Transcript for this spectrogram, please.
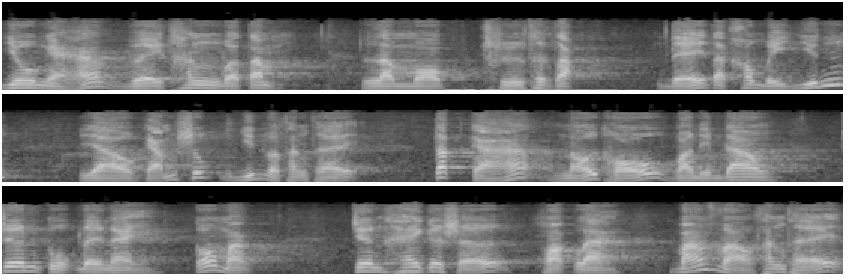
vô ngã về thân và tâm là một sự thực tập để ta không bị dính vào cảm xúc, dính vào thân thể. Tất cả nỗi khổ và niềm đau trên cuộc đời này có mặt trên hai cơ sở, hoặc là bám vào thân thể,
